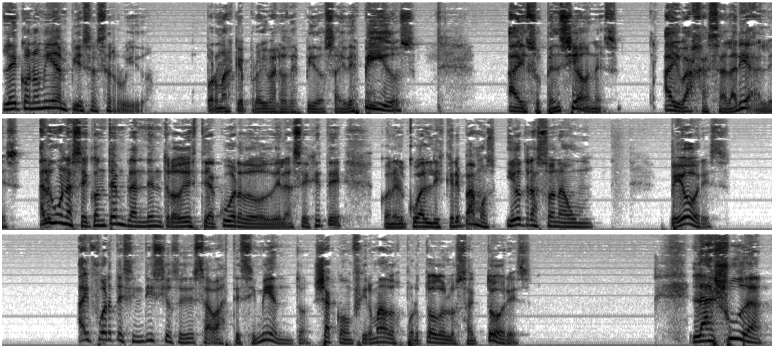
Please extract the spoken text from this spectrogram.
la economía empieza a hacer ruido. Por más que prohíbas los despidos, hay despidos, hay suspensiones, hay bajas salariales. Algunas se contemplan dentro de este acuerdo de la CGT con el cual discrepamos y otras son aún peores. Hay fuertes indicios de desabastecimiento, ya confirmados por todos los actores. La ayuda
